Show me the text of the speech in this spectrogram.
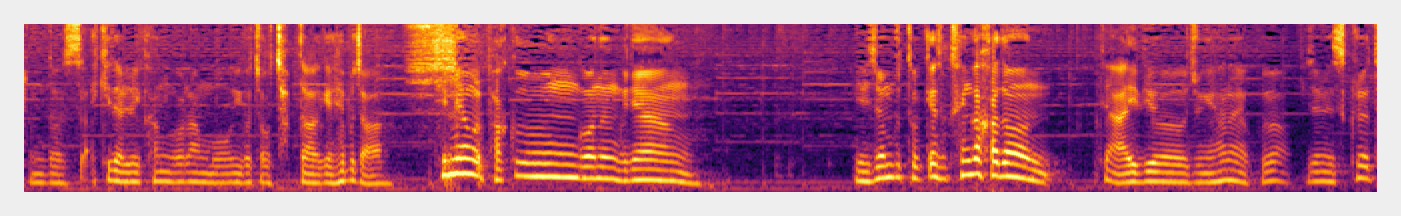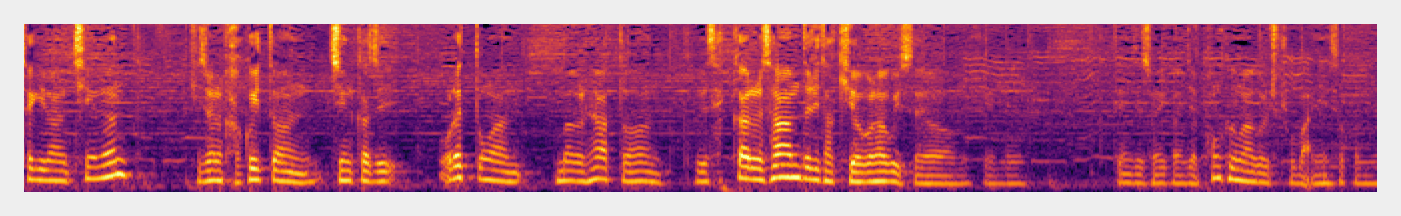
좀 더 사이키델릭한 거랑 뭐 이것저것 잡다하게 해보자 팀명을 바꾼 거는 그냥 예전부터 계속 생각하던 아이디어 중에 하나였고요 기존의 스크래텍이라는 팀은 기존에 갖고 있던 지금까지 오랫동안 음악을 해왔던 그 색깔을 사람들이 다 기억을 하고 있어요. 뭐 그때 이제 저희가 이제 펑크 음악을 주로 많이 했었거든요.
